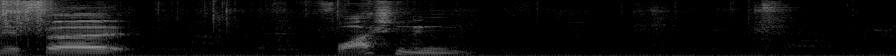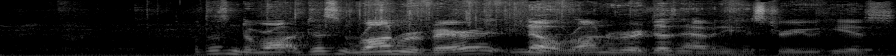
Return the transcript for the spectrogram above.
And if, uh, if Washington well, doesn't Ron, doesn't Ron Rivera? No, Ron Rivera doesn't have any history. He is.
